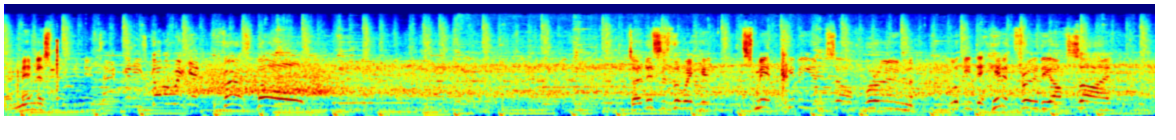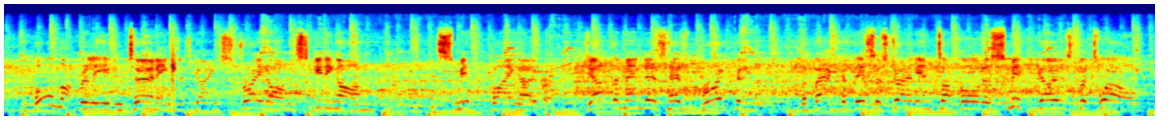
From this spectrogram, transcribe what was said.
The attack, and he's got a wicket. First ball. So this is the wicket. Smith giving himself room, looking to hit it through the offside. Ball not really even turning, just going straight on, skidding on. And Smith playing over. Jantha Mendis has broken the back of this Australian top order. Smith goes for 12.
